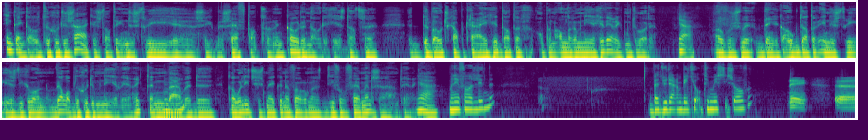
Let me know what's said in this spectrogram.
Ik denk dat het een goede zaak is dat de industrie uh, zich beseft dat er een code nodig is. Dat ze de boodschap krijgen dat er op een andere manier gewerkt moet worden. Ja. Overigens denk ik ook dat er industrie is die gewoon wel op de goede manier werkt. En mm -hmm. waar we de coalities mee kunnen vormen die voor ver mensen aan het werken. Ja, meneer Van der Linden? Bent u daar een beetje optimistisch over? Nee, uh,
